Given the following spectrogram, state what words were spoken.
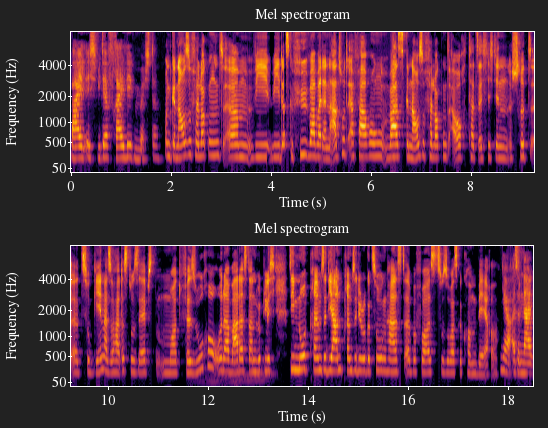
weil ich wieder frei leben möchte. Und genauso verlockend, ähm, wie, wie das Gefühl war bei der Nahtoderfahrung, war es genauso verlockend auch tatsächlich den Schritt äh, zu gehen. Also hattest du selbst Mordversuche oder war das dann wirklich die Notbremse, die Handbremse, die du gezogen hast, äh, bevor es zu sowas gekommen wäre? Ja, also nein,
